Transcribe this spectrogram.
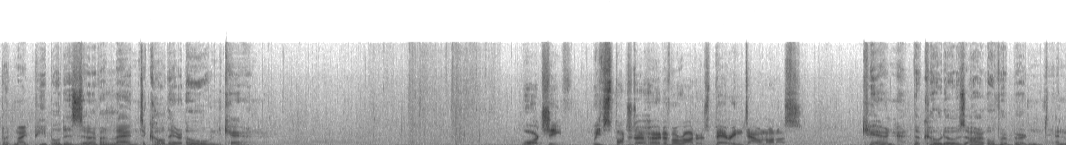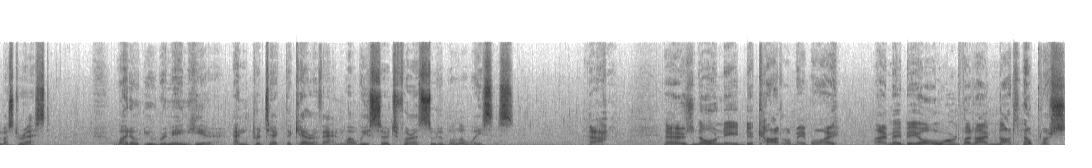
But my people deserve a land to call their own, Cairn. War Chief, we've spotted a herd of marauders bearing down on us. Cairn, the Kodos are overburdened and must rest. Why don't you remain here and protect the caravan while we search for a suitable oasis? Ah, There's no need to coddle me, boy. I may be old, but I'm not helpless.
